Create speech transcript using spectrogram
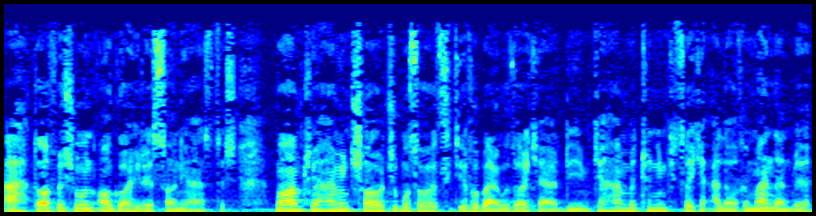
اهدافشون آگاهی رسانی هستش ما هم توی همین چارچوب مسابقات سی رو برگزار کردیم که هم بتونیم کسایی که علاقه مندن به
